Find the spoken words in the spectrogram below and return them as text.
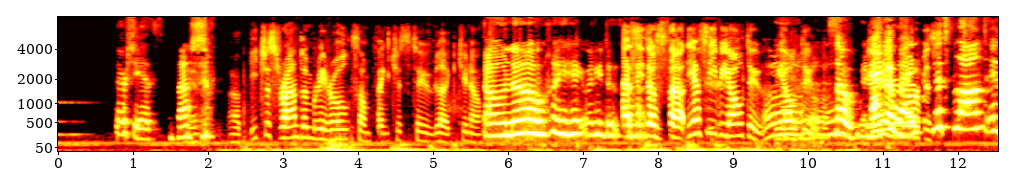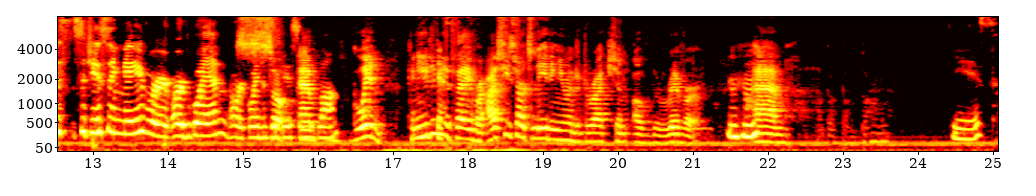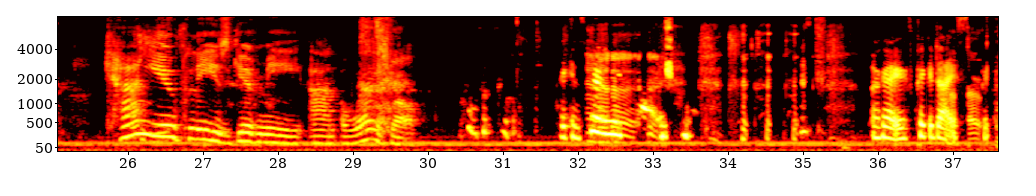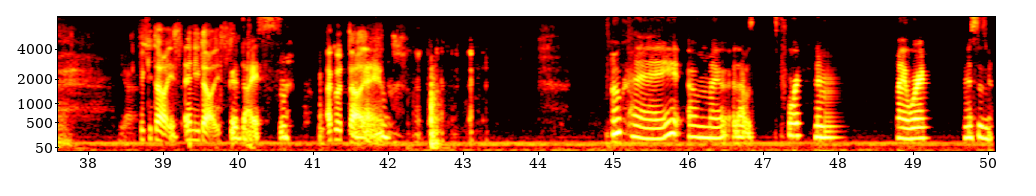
there she is. That. Yeah. Uh, He just randomly rolled something just to, like, you know. Oh no, I hate when he does. That. As that. he does that. Yes, see, we all do. We all do. Oh. So You anyway, this blonde is seducing Neve or, or Gwen, or Gwen is So, seducing um, the blonde. Gwen, can you do me a favor? As she starts leading you in the direction of the river, Mhm. um, Yes. can you please give me an awareness roll? Oh my god. I can certainly. Okay, pick a dice. Uh-oh. Pick Yes. Pick a dice, any dice. good dice. A good dice. Okay. Okay. Um, my that was fourteen. and My awareness is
